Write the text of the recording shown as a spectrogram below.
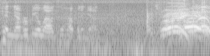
can never be allowed to happen again. That's right!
